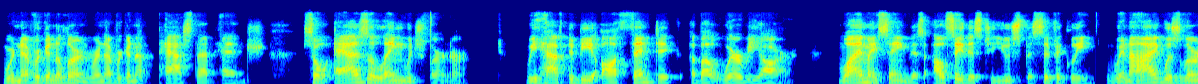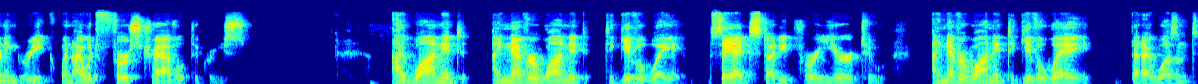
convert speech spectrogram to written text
we're never going to learn. We're never going to pass that edge. So, as a language learner, we have to be authentic about where we are. Why am I saying this? I'll say this to you specifically. When I was learning Greek, when I would first travel to Greece, I wanted, I never wanted to give away, say I'd studied for a year or two. I never wanted to give away that I wasn't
